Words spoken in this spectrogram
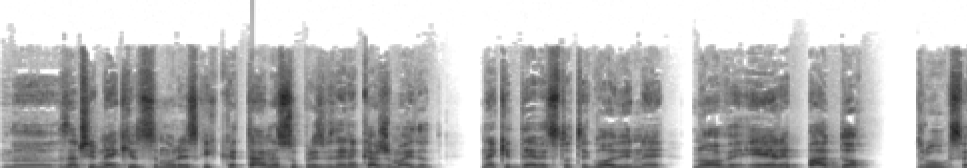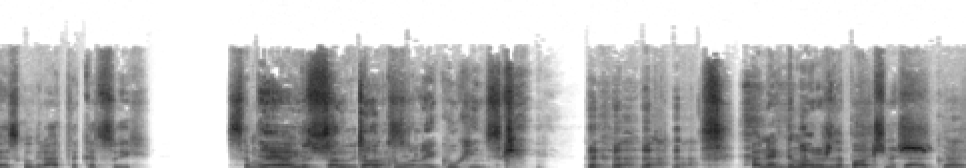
da. Znači, neki od samurajskih katana su proizvedene, kažem, ajde, od neke 900. godine nove ere, pa do drugog svetskog rata, kad su ih samuraji Ja imam još sam uvijek toku, nosili. onaj kuhinski. Pa negde moraš da počneš. Tako je.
